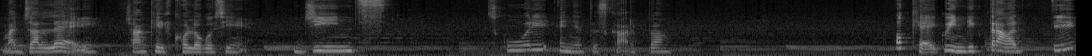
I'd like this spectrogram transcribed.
ma già lei. C'è anche il collo così. Jeans. Scuri e niente scarpe. Ok quindi tratti.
